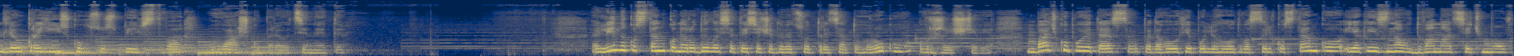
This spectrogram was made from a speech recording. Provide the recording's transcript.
для українського суспільства важко переоцінити. Ліна Костенко народилася 1930 року в Ржищеві. Батько поетеси, педагог і поліглот Василь Костенко, який знав 12 мов,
